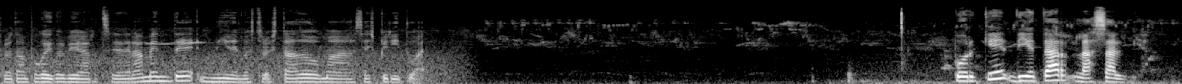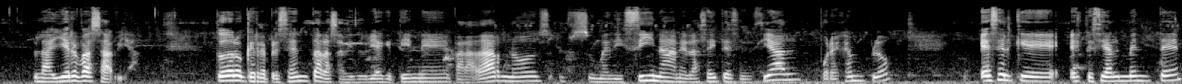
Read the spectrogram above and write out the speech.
pero tampoco hay que olvidarse de la mente ni de nuestro estado más espiritual. ¿Por qué dietar la salvia? La hierba sabia. Todo lo que representa la sabiduría que tiene para darnos, su medicina en el aceite esencial, por ejemplo, es el que especialmente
